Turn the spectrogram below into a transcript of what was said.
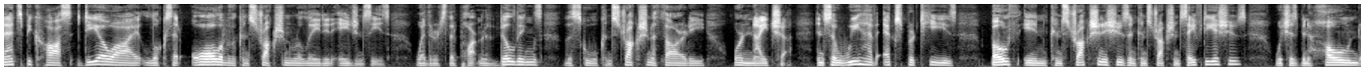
that's because DOI looks at all of the construction related agencies, whether it's the Department of Buildings, the School Construction Authority, or NYCHA. And so we have expertise both in construction issues and construction safety issues, which has been honed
